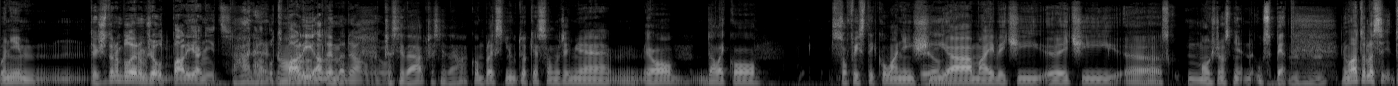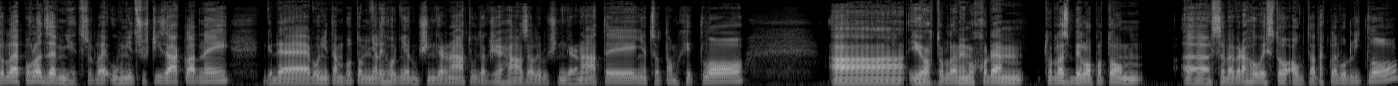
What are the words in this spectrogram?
oni... Takže to nebylo jenom, že odpálí a nic. Ta, ne, odpálí no, no, a jdeme dál. Jo? Přesně tak, přesně tak. Komplexní útok je samozřejmě jo, daleko sofistikovanější jo. a mají větší, větší uh, možnost uspět. Mm-hmm. No a tohle, tohle je pohled zevnitř, tohle je uvnitř už té základny, kde oni tam potom měli hodně ruční granátů, takže házeli ruční granáty, něco tam chytlo a jo, tohle mimochodem, tohle zbylo potom uh, sebevrahovi z toho auta takhle odlítlo,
